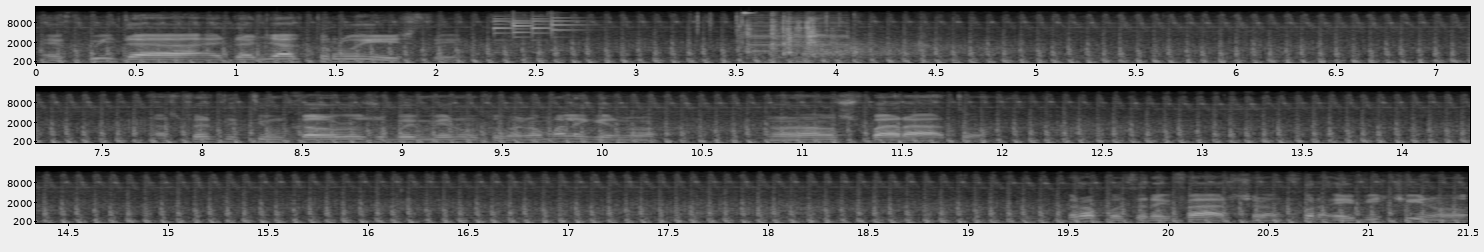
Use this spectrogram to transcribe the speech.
È qui da- dagli altruisti. Aspettati un caloroso benvenuto, meno male che non, non hanno sparato. Però potrei farcela, ancora è vicino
